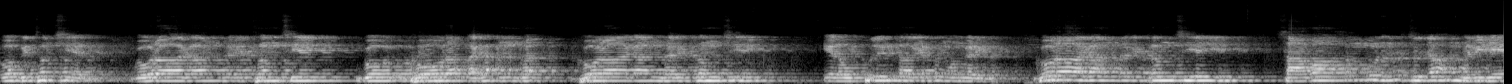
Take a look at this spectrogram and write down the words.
ఓ విధ్వంసి అని ఘోరాగాంధ విధ్వంసి గో ఘోర అగ అంధ ఘోరాగాంధ విధ్వంసి ఇలా ఉప్పు లేని కాగెడతాం మొంగడిగి ఘోరాగాంధ విధ్వంసి సావాసంబునను జాహ్నవియే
